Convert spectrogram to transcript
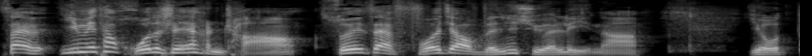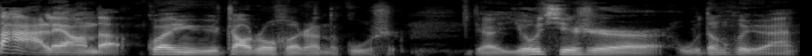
在，因为他活的时间很长，所以在佛教文学里呢，有大量的关于赵州和尚的故事，尤其是五灯会员。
